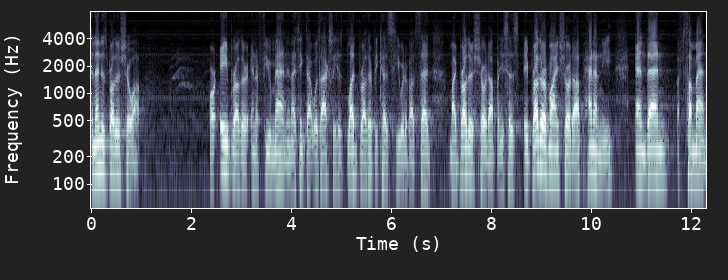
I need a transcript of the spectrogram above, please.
And then his brothers show up, or a brother and a few men. And I think that was actually his blood brother because he would have said, My brothers showed up. But he says, A brother of mine showed up, Hanani, and then some men.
